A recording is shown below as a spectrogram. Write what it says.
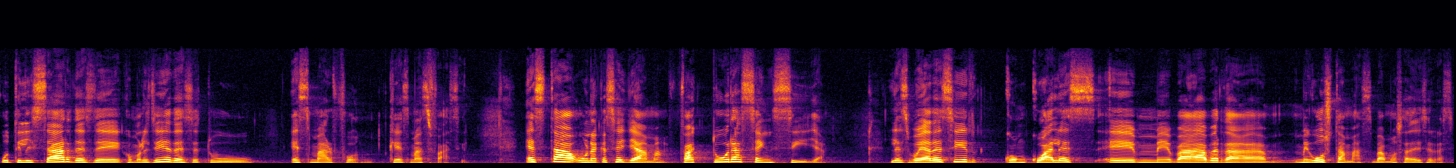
utilizar desde, como les dije, desde tu smartphone, que es más fácil. Está una que se llama factura sencilla. Les voy a decir con cuáles eh, me va, ¿verdad? Me gusta más, vamos a decir así.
